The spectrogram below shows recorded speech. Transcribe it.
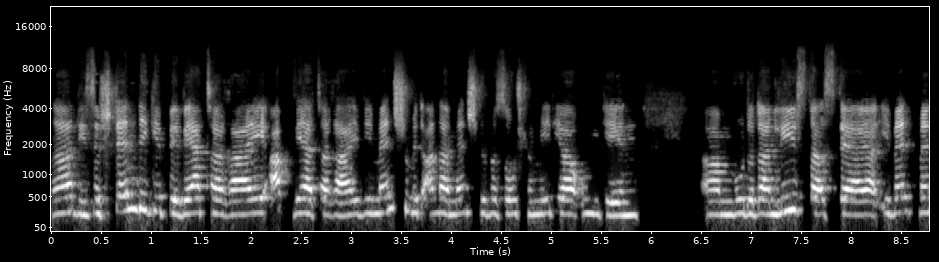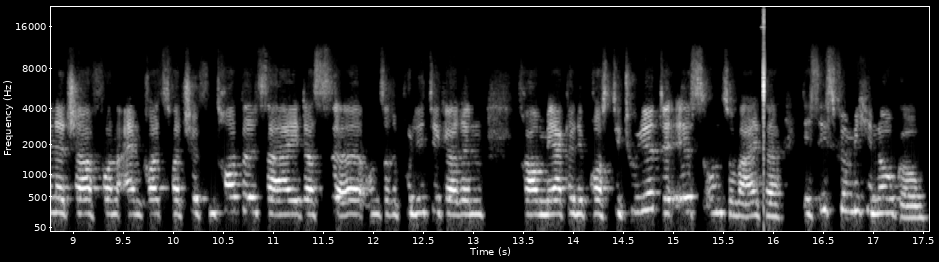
Ja, diese ständige Bewerterei, Abwerterei, wie Menschen mit anderen Menschen über Social Media umgehen, ähm, wo du dann liest, dass der Eventmanager von einem Kreuzfahrtschiff ein Trottel sei, dass äh, unsere Politikerin Frau Merkel eine Prostituierte ist und so weiter. Das ist für mich ein No-Go.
